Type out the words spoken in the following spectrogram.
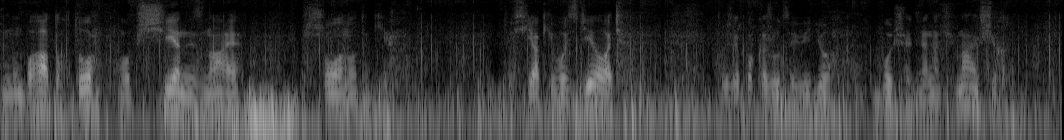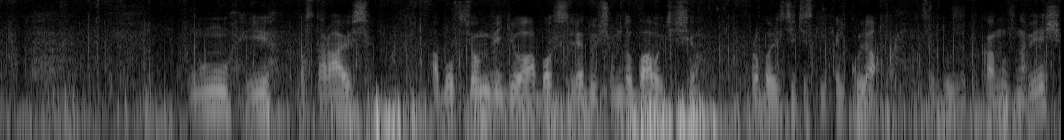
Ну, багато хто взагалі не знає, що воно таке. Тобто як його зробити. Тож я покажу це відео більше для починаючих. Ну і постараюсь або в цьому відео, або в следующем додати ще про Балістичний калькулятор. Це дуже така нужна вещь.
